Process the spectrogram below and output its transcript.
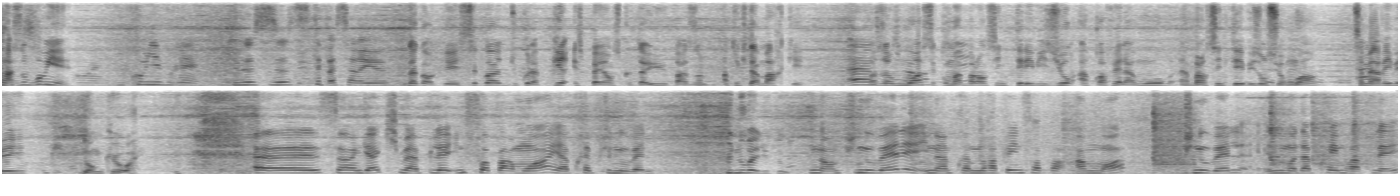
Ah, son premier Ouais, mon premier vrai. Les autres, c'était pas sérieux. D'accord, ok. C'est quoi du coup la pire expérience que tu as eue par exemple Un truc qui t'a marqué? Euh, Par exemple, moi c'est qu'on m'a balancé une télévision après on fait l'amour, on a balancé une télévision sur moi. Ça m'est arrivé. Donc euh, ouais. Euh, c'est un gars qui m'appelait une fois par mois et après plus de nouvelles. Plus de nouvelles du tout? Non, plus de nouvelles. Et il m'a- me rappelait une fois par un mois. Plus de nouvelles. Et le mois d'après, il me rappelait.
